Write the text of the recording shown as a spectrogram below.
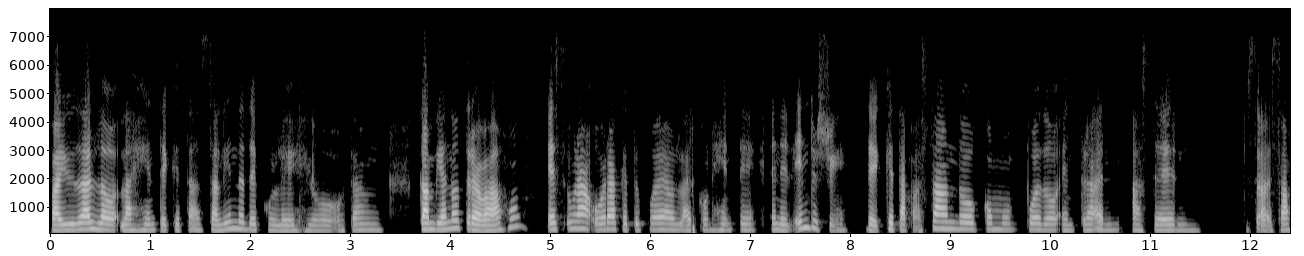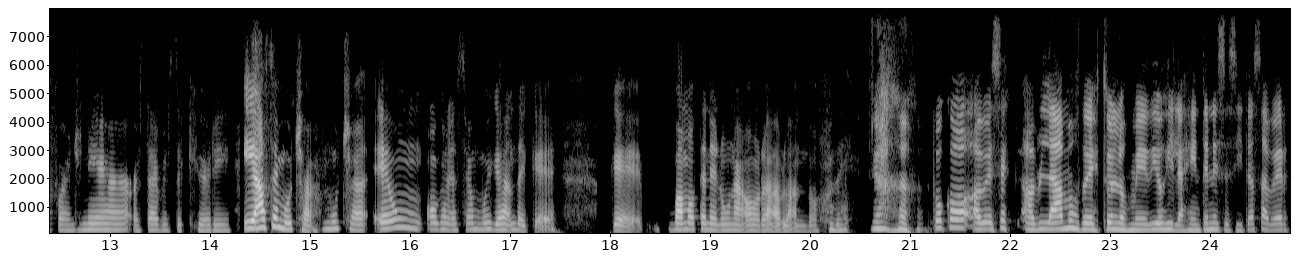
para ayudar a la gente que está saliendo de colegio o están cambiando trabajo es una hora que tú puedes hablar con gente en el industry de qué está pasando, cómo puedo entrar a ser software engineer o cybersecurity. Y hace mucha, mucha. Es una organización muy grande que que vamos a tener una hora hablando de. Poco a veces hablamos de esto en los medios y la gente necesita saber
